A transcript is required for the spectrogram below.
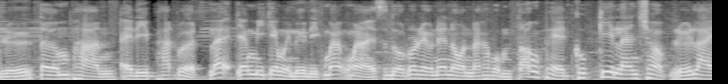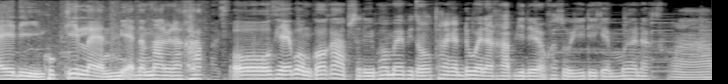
หรือเติมผ่าน ID Password และยังมีเกมอื่นๆอีกมากมาย สะดวกรวดเร็วแน่นอนนะครับผมต้องเพจคุกกี้แลนด์ช็อปหรือ Line ID คุกกี้แลนด์มีแอดนำหน้าด้วยนะครับ โอเคผมก็กราบสวัสดีพ่อแม่พี่น้องทุกท่านกันด้วยนะครับ ยินดีรับเข้าสู่ยีดีเกมเมอร์นะครับ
